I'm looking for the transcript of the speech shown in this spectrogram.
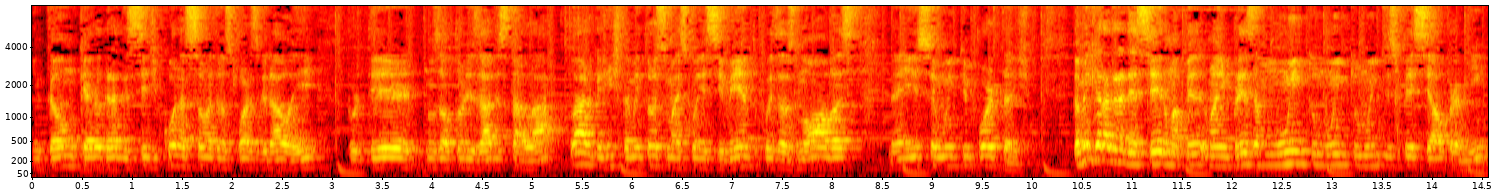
Então quero agradecer de coração a Transportes Grau aí por ter nos autorizado a estar lá. Claro que a gente também trouxe mais conhecimento, coisas novas, né? Isso é muito importante. Também quero agradecer uma, uma empresa muito, muito, muito especial para mim,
